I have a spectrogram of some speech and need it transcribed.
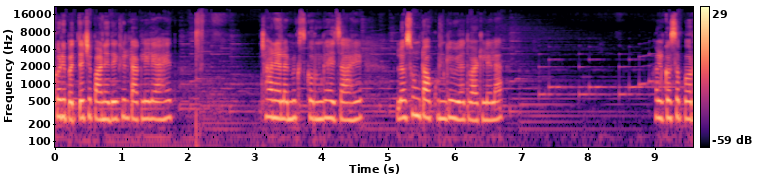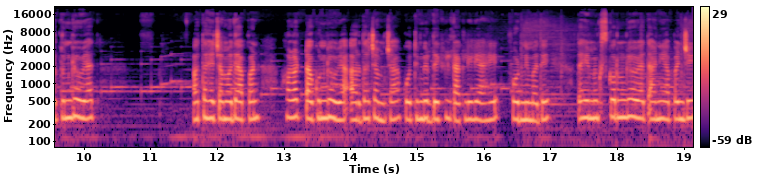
कढीपत्त्याचे पाने देखील टाकलेले आहेत. छान याला मिक्स करून घ्यायचं आहे. लसूण टाकून घेऊयात वाटलेला. हलकंसं परतून घेऊयात. आता ह्याच्यामध्ये आपण हळद टाकून घेऊया. अर्धा चमचा. कोथिंबीर देखील टाकलेली आहे फोडणीमध्ये. तर हे मिक्स करून घेऊयात आणि आपण जे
